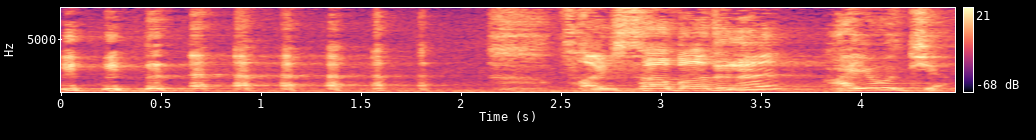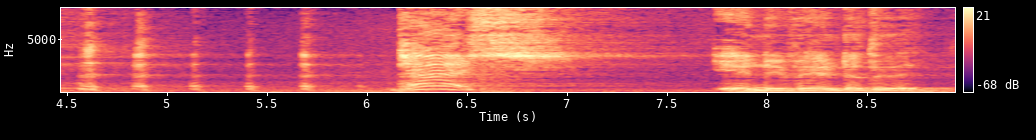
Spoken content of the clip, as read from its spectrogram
ഫൈസാബാദിന്? അയോധ്യ. ഇനി വേണ്ടത്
